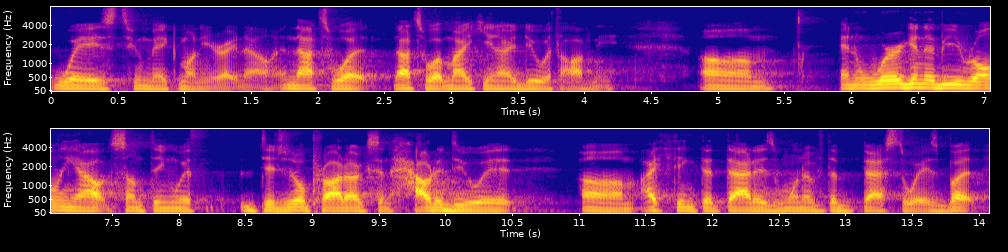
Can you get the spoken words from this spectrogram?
ways to make money right now, and that's what that's what Mikey and I do with Avni. Um, and we're to be rolling out something with digital products and how to do it. Um, I think that that is one of the best ways, but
